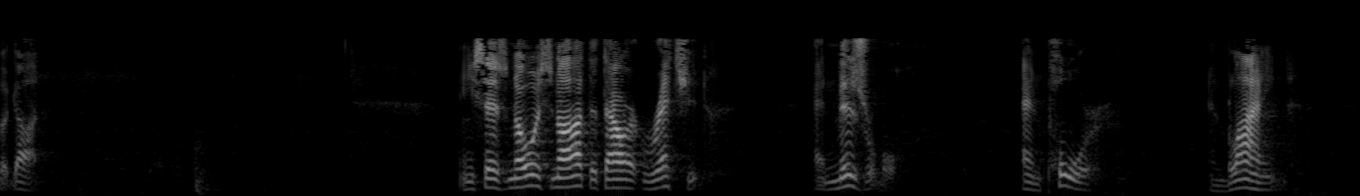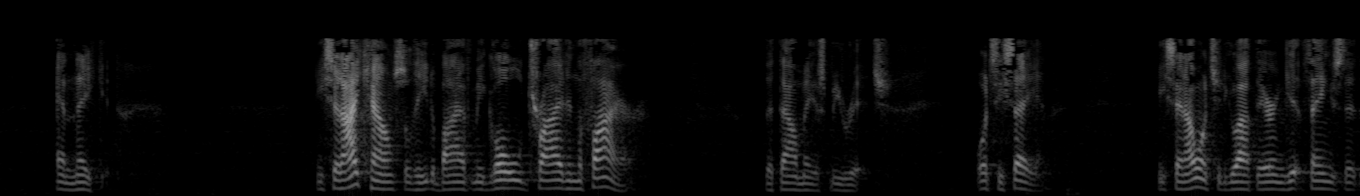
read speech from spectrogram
but God. And he says, Knowest not that thou art wretched and miserable and poor and blind and naked? He said, I counsel thee to buy of me gold tried in the fire, that thou mayest be rich. What's he saying? He's saying, I want you to go out there and get things that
